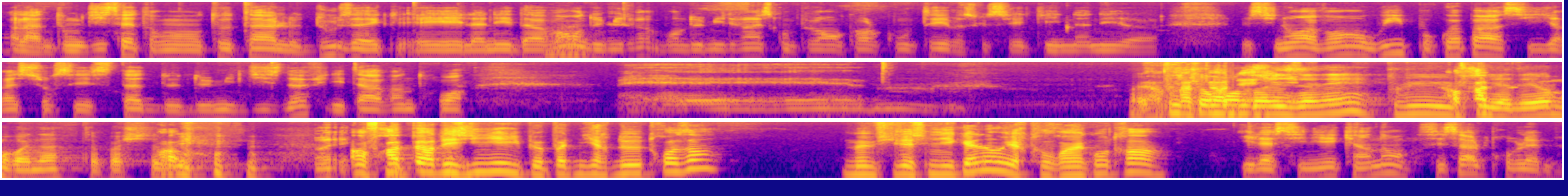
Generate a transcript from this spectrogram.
Voilà, donc 17 en total, 12 avec et l'année d'avant, en 2020. Bon, 2020, est-ce qu'on peut encore le compter? Parce que c'était une année. Mais sinon, avant, oui, pourquoi pas? S'il reste sur ses stats de 2019, il était à 23. Mais plus tu remontes dans les années, plus, il y a des home runs. Hein. pas En frappeur désigné, il peut pas tenir 2-3 ans. Même s'il a signé qu'un an, il retrouvera un contrat. Il a signé qu'un an, c'est ça le problème.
